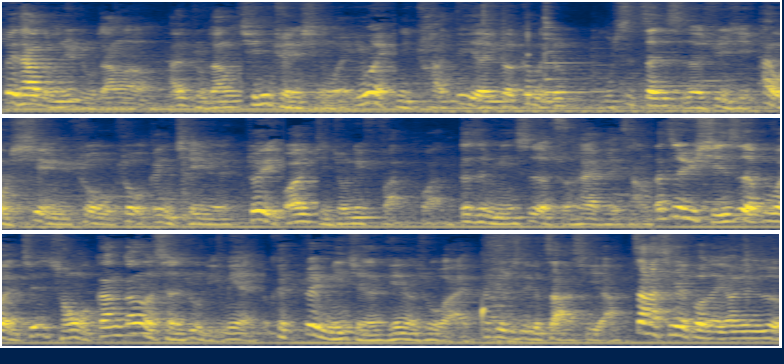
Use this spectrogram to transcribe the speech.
所以他要怎么去主张呢？他就主张侵权行为，因为你传递了一个根本就。不是真实的讯息，害我陷于错误，说我跟你签约，所以我要请求你返还，这是民事的损害赔偿。那至于刑事的部分，其实从我刚刚的陈述里面，可以最明显的听得出来，它就是一个诈欺啊！诈欺的过程要件就是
